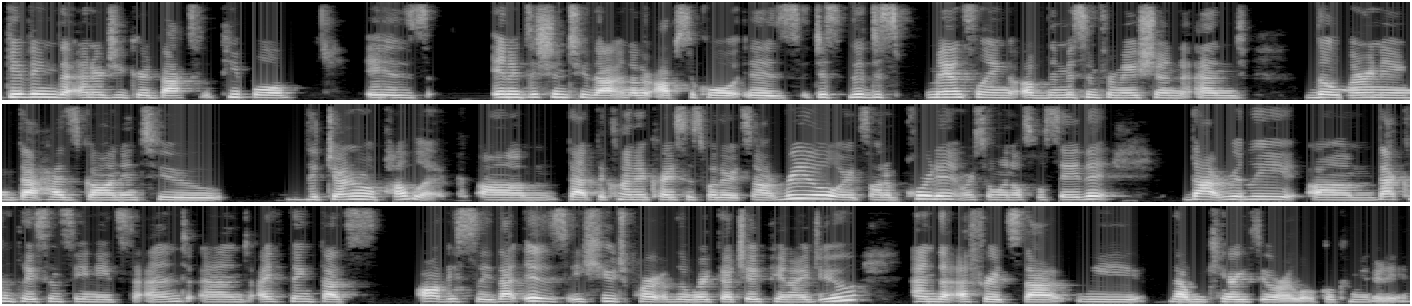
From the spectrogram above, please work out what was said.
giving the energy grid back to the people, is in addition to that, another obstacle is just the dismantling of the misinformation and the learning that has gone into the general public um, that the climate crisis, whether it's not real or it's not important or someone else will save it, that really um, that complacency needs to end. And I think that's obviously that is a huge part of the work that JP and I do and the efforts that we that we carry through our local community.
